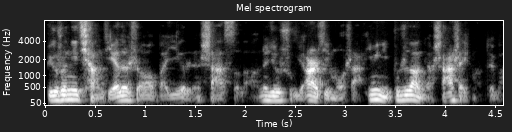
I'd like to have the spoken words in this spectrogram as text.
比如说你抢劫的时候把一个人杀死了，那就属于二级谋杀，因为你不知道你要杀谁嘛，对吧？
